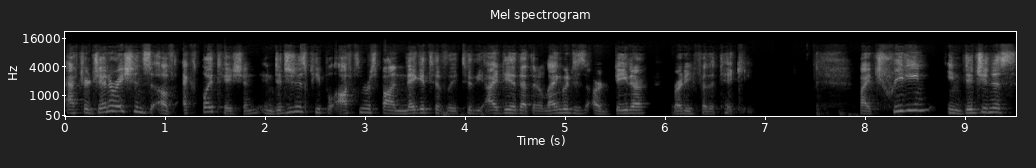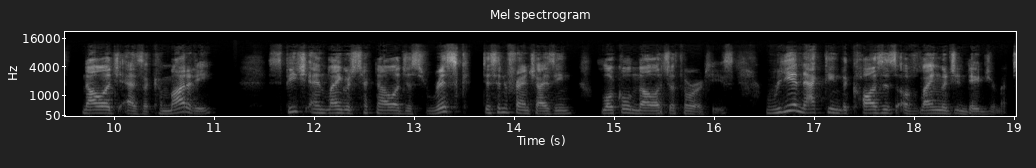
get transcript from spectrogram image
After generations of exploitation, indigenous people often respond negatively to the idea that their languages are data ready for the taking. By treating indigenous knowledge as a commodity, speech and language technologists risk disenfranchising local knowledge authorities, reenacting the causes of language endangerment.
